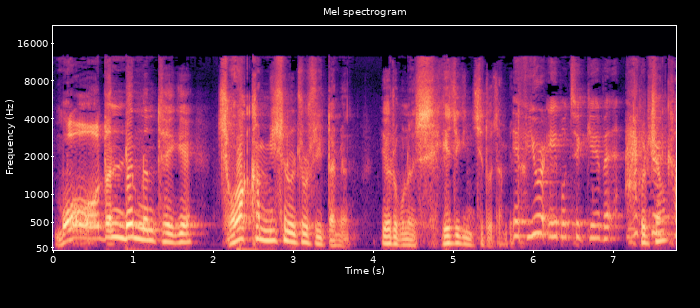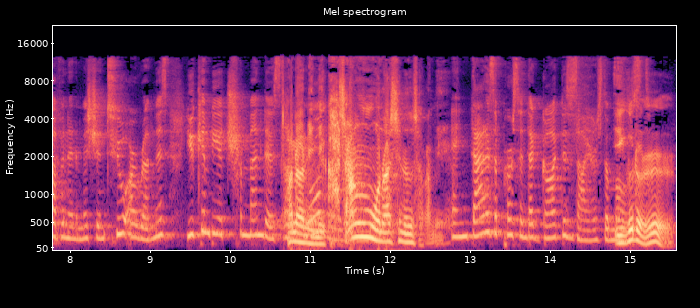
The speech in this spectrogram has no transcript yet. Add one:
모든 렘넌트에게 정확한 미션을 줄 수 있다면 여러분은 세계적인 지도자입니다. If you're able to give an 그렇죠? accurate covenant mission to our remnants, you can be a tremendous. uh, 하나님이. 가장 원하시는 사람이에요. And that is a person that God desires the most. 이거를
